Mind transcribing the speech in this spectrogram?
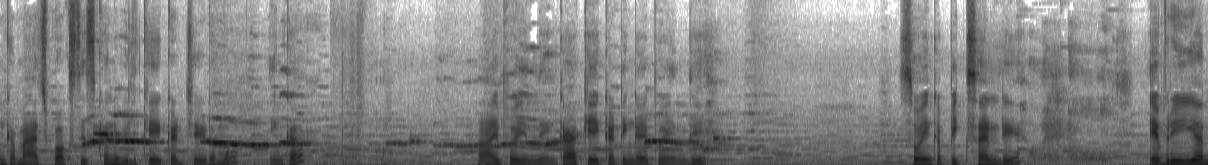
ఇంకా మ్యాచ్ బాక్స్ తీసుకొని వీళ్ళు కేక్ కట్ చేయడము. ఇంకా అయిపోయింది. ఇంకా కేక్ కటింగ్ అయిపోయింది. సో ఇంకా పిక్స్ అండి. ఎవ్రీ ఇయర్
